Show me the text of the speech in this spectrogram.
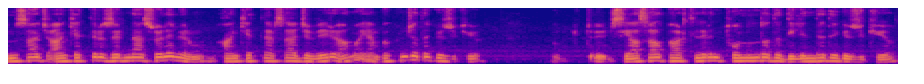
Bunu sadece anketler üzerinden söylemiyorum. Anketler sadece veriyor ama yani bakınca da gözüküyor. Siyasal partilerin tonunda da dilinde de gözüküyor.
